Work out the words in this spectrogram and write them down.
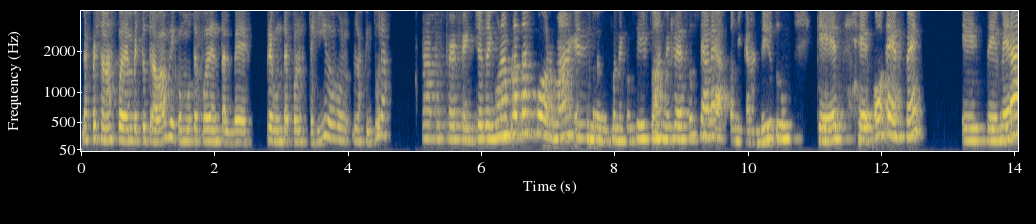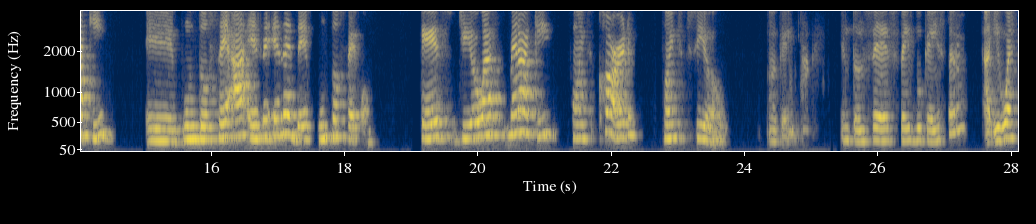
las personas pueden ver tu trabajo y cómo te pueden tal vez preguntar por los tejidos o las pinturas. Ah, pues perfecto. Yo tengo una plataforma en donde pueden conseguir todas mis redes sociales, hasta mi canal de YouTube, que es GOF, este, Meraki, eh, que es GOF Meraki point card point co. Ok. Entonces, Facebook e Instagram, ah, igual.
